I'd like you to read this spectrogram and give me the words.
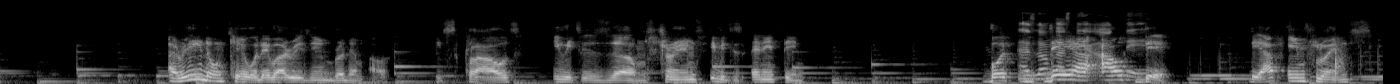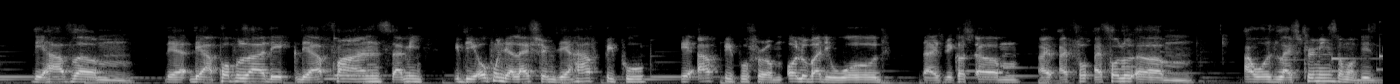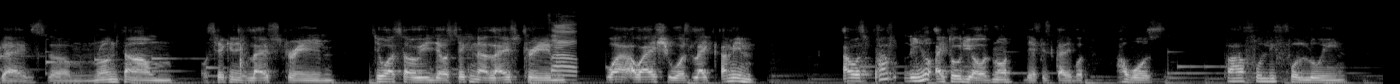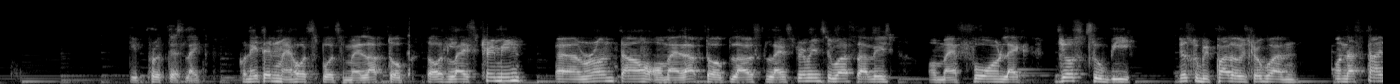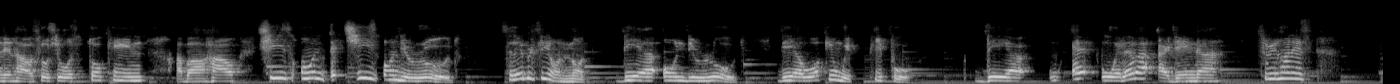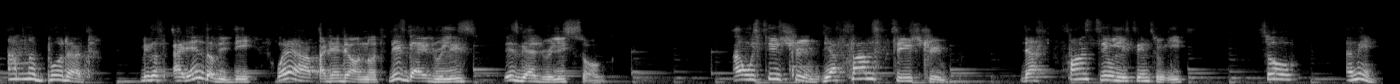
I really don't care whatever reason brought them out. It's clouds, if it is um, streams, if it is anything. But they are out there. there. They have influence. They have um. They they are popular. They they are fans. I mean, if they open their live streams, they have people they have people from all over the world. That is because um I I, fo- I follow um I was live streaming some of these guys. Um Runtown was taking his live stream. Tiwa Savage, was taking a live stream. Wow. why why she was like I mean I was powerf- you know I told you I was not there physically but I was powerfully following the protest like connected my hotspot to my laptop. So I was live streaming um, Runtown on my laptop. Live, live streaming Tiwa Savage on my phone like just to be just to be part of the struggle and understanding how. So she was talking about how she's on she's on the road. Celebrity or not they are on the road. They are working with people. They are eh, whatever agenda. To be honest i'm not bothered because at the end of the day whether i have agenda or not these guys release these guys release song. And we still stream. Their fans still stream. Their fans still listen to it. So i mean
